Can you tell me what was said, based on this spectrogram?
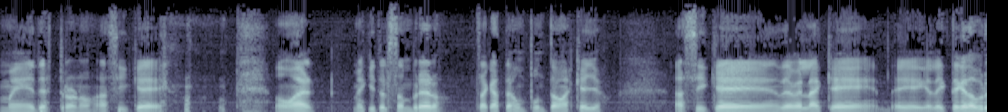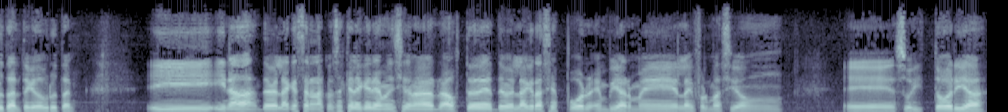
me destronó. Así que, Omar, me quito el sombrero. Sacaste un punto más que yo. Así que, de verdad que eh, te quedó brutal, te quedó brutal. Y, y, nada, de verdad que serán las cosas que le quería mencionar a ustedes. De verdad, gracias por enviarme la información, eh, sus historias,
